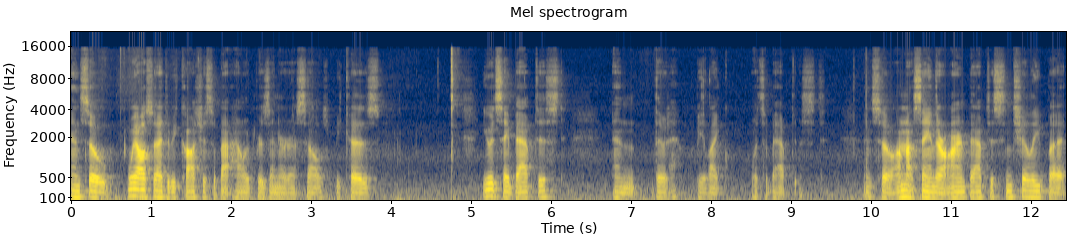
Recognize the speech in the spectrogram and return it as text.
And so we also had to be cautious about how we presented ourselves because you would say Baptist, and they would be like, "What's a Baptist?" And so I'm not saying there aren't Baptists in Chile, but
